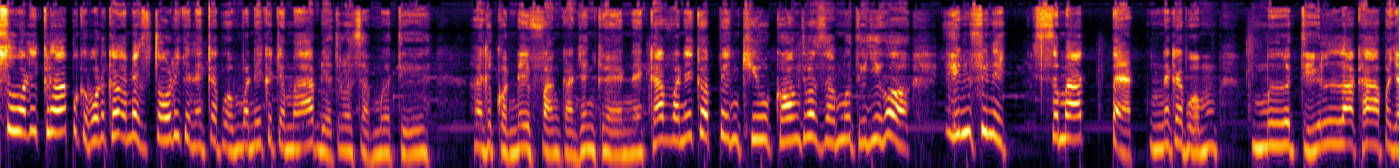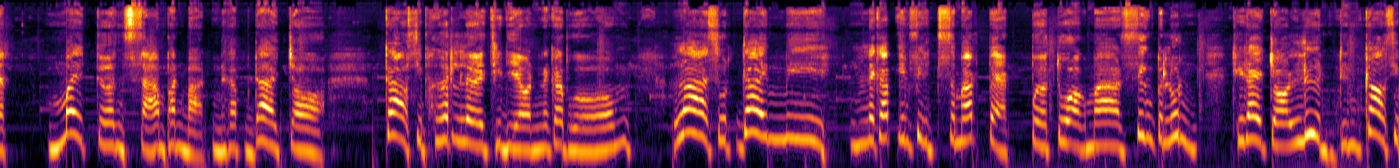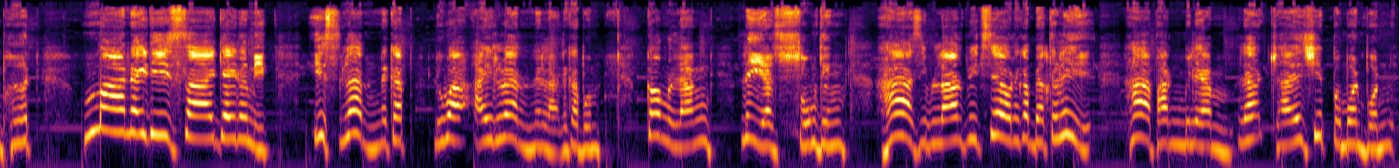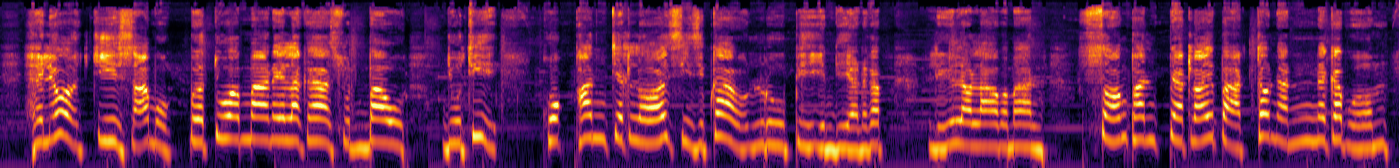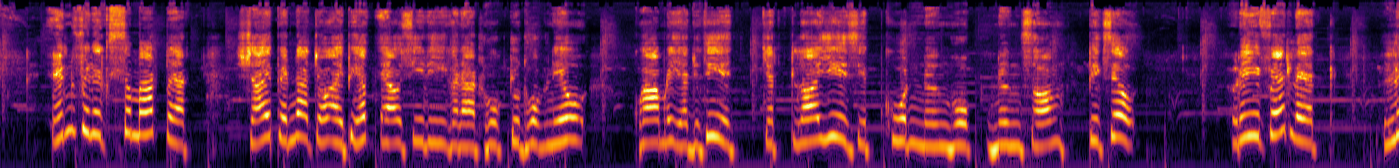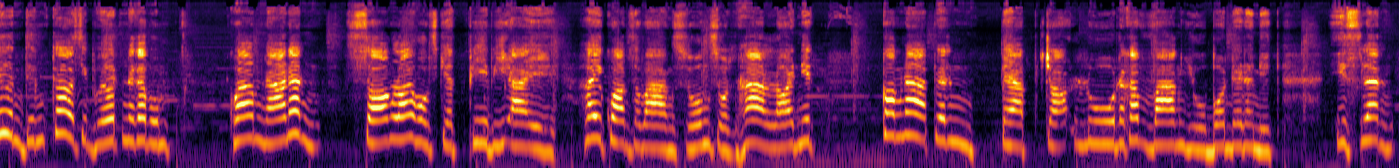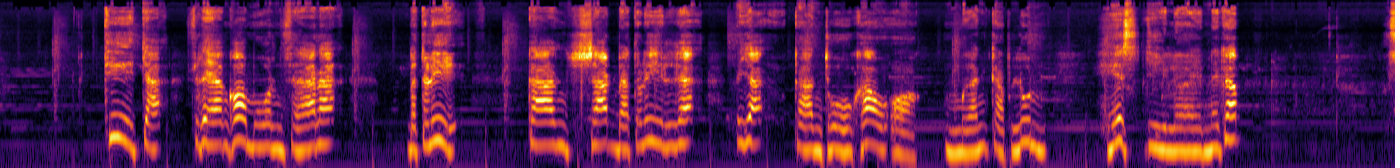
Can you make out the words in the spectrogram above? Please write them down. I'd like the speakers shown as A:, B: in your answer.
A: สวัสดีครับพบกับผมนะครับ MX Story กันนะครับผมวันนี้ก็จะมาอัปเดตโทรศัพท์มือถือ ให้ทุกคนได้ฟังกันเช่นเคยนะครับวันนี้ก็เป็นคิวของโทรศัพท์มือถือยี่ห้อ Infinix Smart 8 นะครับผมมือถือราคาประหยัดไม่เกิน 3,000 บาทนะครับได้จอ 90 เฮิรตซ์เลยทีเดียวนะครับผมล่าสุดได้มีนะครับ Infinix Smart 8 เปิดตัวออกมา ซึ่งเป็นรุ่นที่ได้จอลื่นถึง 90 เฮิรตซ์ มาในดีไซน์ไดนามิกอิสแลนด์นะครับหรือว่าไอแลนด์นั่นแหละนะครับผมกล้องหลังละเอียดสูงถึง 50 ล้านพิกเซลนะครับแบตเตอรี่ 5,000 มิลลิแอมและใช้ชิปประมวลผล Helio G36 เปิดตัวมาในราคาสุดเบาอยู่ที่ 6,749 รูปีอินเดียนะครับ หรือราวๆประมาณ 2,800 บาทเท่านั้นนะครับผม Infinix Smart 8 ใช้เป็นหน้าจอ IPS LCD ขนาด 6.6 นิ้ว ความละเอียดอยู่ที่ 720คูณ1612 พิกเซล Refresh Rate ลื่นถึง 90เฮิรตซ์นะครับผม ความหนาแน่น 267 ppi ให้ความสว่างสูงสุด 500 นิต กล้องหน้าเป็นแบบเจาะรูนะครับ วางอยู่บนไดนามิกอิสแลนที่จะแสดงข้อมูลสถานะ แบตเตอรี่ การชาร์จแบตเตอรี่และระยะการโทรเข้าออกเหมือนกับรุ่น HD เลยนะครับ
